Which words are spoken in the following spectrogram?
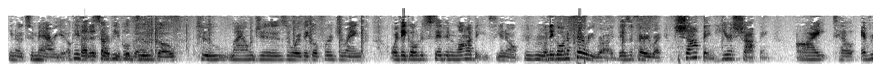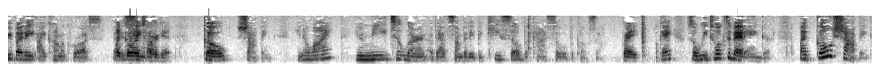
You know, to Marriott. Okay, That some where people do go to lounges or they go for a drink or they go to sit in lobbies. You know, Mm-hmm. or they go on a ferry ride. There's a ferry ride. Shopping. Here's shopping. I tell everybody I come across like is going to Target. go shopping. You know why? You need to learn about somebody Bikiso, Picasso, Picoso. Right. Okay? So we talked about anger. But go shopping. Do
